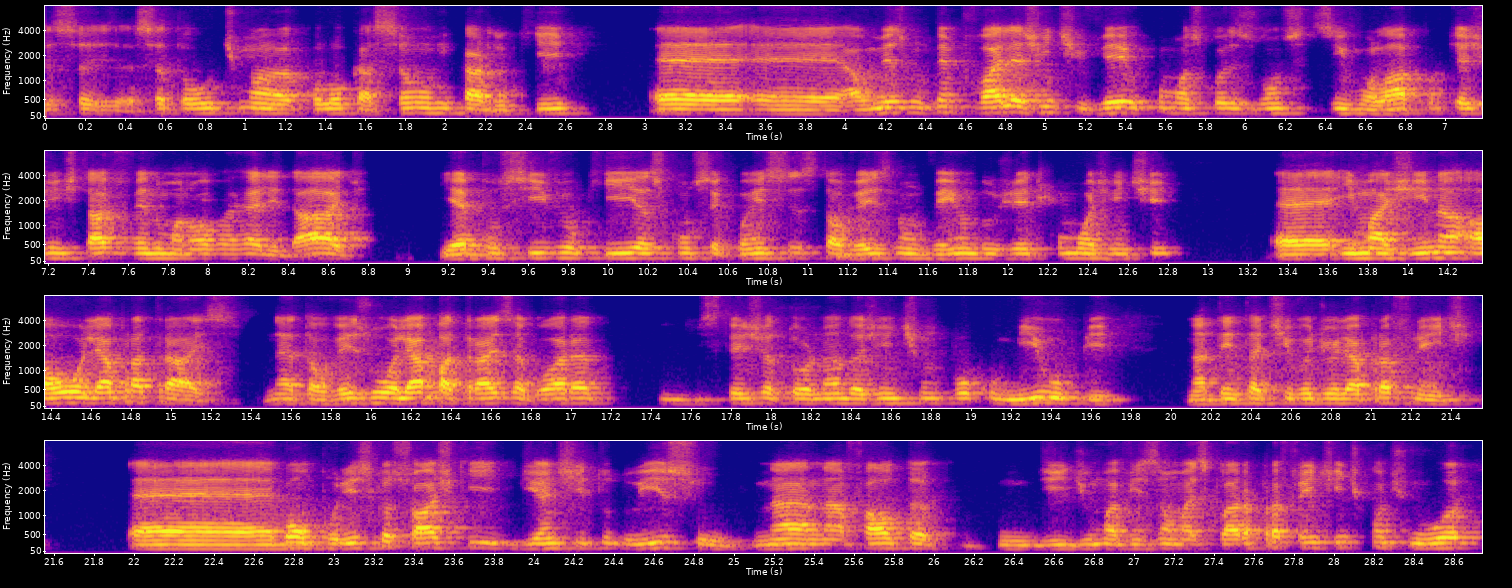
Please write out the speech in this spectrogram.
essa, essa tua última colocação, Ricardo, que é, é, ao mesmo tempo vale a gente ver como as coisas vão se desenrolar, porque a gente está vivendo uma nova realidade e é possível que as consequências talvez não venham do jeito como a gente é, imagina ao olhar para trás. Né? Talvez o olhar para trás agora esteja tornando a gente um pouco míope na tentativa de olhar para frente. É, bom, por isso que eu só acho que, diante de tudo isso, na, na falta de, de, uma visão mais clara para frente, a gente continua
